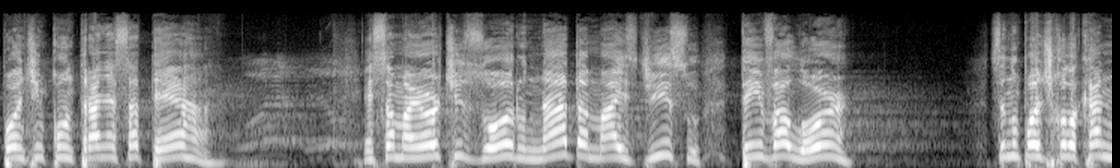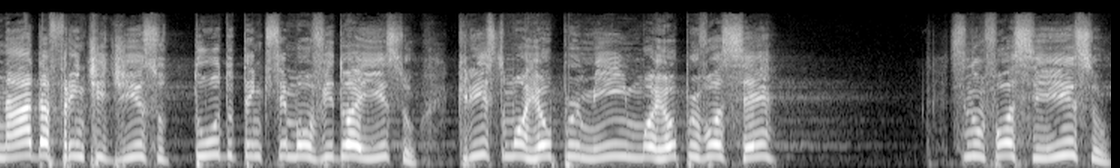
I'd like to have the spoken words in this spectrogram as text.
pode encontrar nessa terra. Esse é o maior tesouro, nada mais disso tem valor. Você não pode colocar nada à frente disso, tudo tem que ser movido a isso. Cristo morreu por mim, morreu por você. Se não fosse isso,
